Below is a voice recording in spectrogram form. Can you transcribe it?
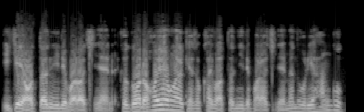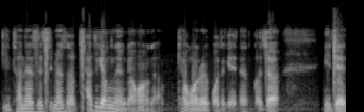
이게 어떤 일이 벌어지냐면 그거를 허용을 계속하면 어떤 일이 벌어지냐면 우리 한국 인터넷을 쓰면서 자주 겪는 경우, 경우를 보게 되는 거죠. 이제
